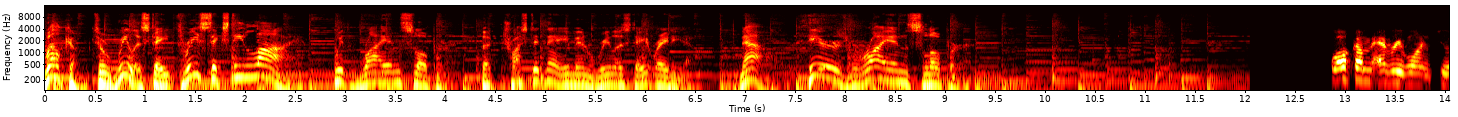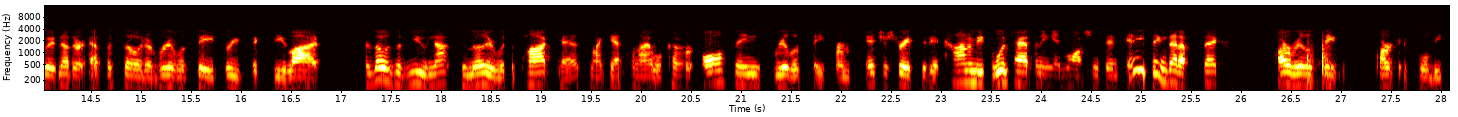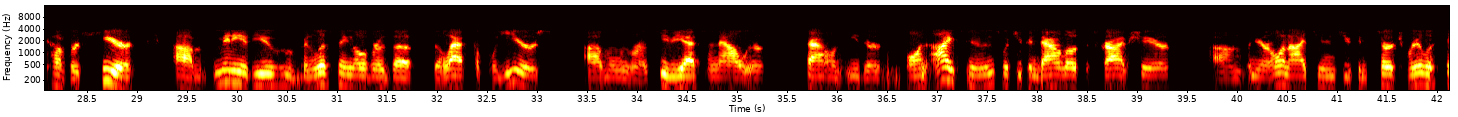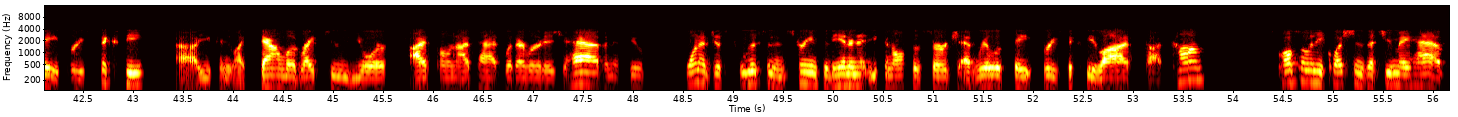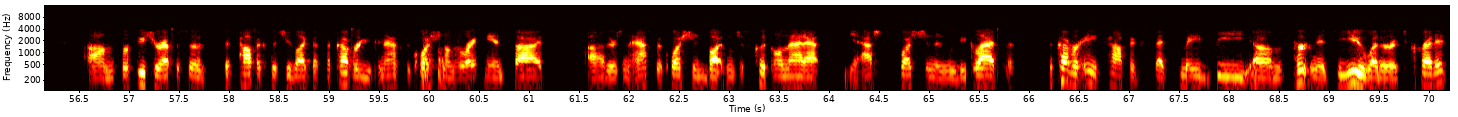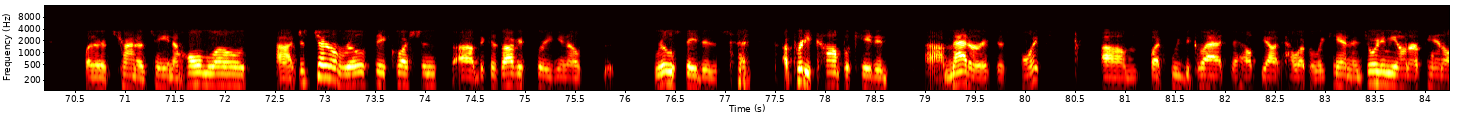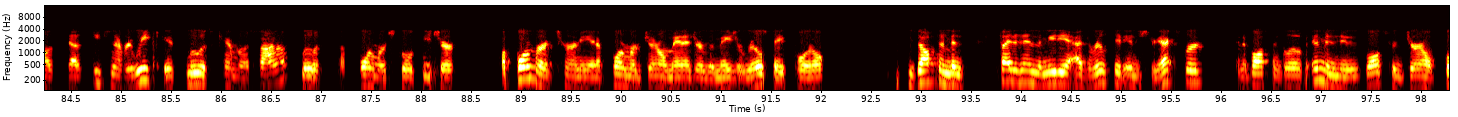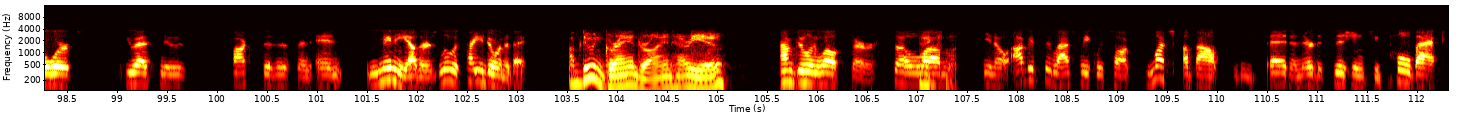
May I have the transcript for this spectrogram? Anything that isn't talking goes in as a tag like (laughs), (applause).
Welcome to Real Estate 360 Live with Ryan Sloper, the trusted name in real estate radio. Now, here's Ryan Sloper. Welcome, everyone, to another episode of Real Estate 360 Live. For those of you not familiar with the podcast, my guests and I will cover all things real estate, from interest rates to the economy to what's happening in Washington. Anything that affects our real estate markets will be covered here. Um, many of you who've been listening over the, the last couple of years um, when we were on CBS and now we're found either on iTunes, which you can download, subscribe, share. Um, when you're on iTunes, you can search Real Estate 360. Uh, you can like download right to your iPhone, iPad, whatever it is you have. And if you want to just listen and stream to the internet, you can also search at realestate360live.com. Also, any questions that you may have um, for future episodes, the topics that you'd like us to cover, you can ask a question on the right hand side. Uh, there's an ask a question button. Just click on that, ask, yeah, ask the question, and we'd be glad to, to cover any topics that may be um, pertinent to you, whether it's credit, whether it's trying to obtain a home loan, uh, just general real estate questions, uh, because obviously, you know, real estate is (laughs) a pretty complicated uh, matter at this point. Um, but we'd be glad to help you out however we can. And joining me on our panel as each and every week is Louis Cammarosano. Louis is a former school teacher, a former attorney, and a former general manager of a major real estate portal. He's often been cited in the media as a real estate industry expert in the Boston Globe, Inman News, Wall Street Journal, Forbes, U.S. News, Fox Business, and, and many others. Louis, how are you doing today? I'm doing grand, Ryan. How are you? I'm doing well, sir. So, um, you know, obviously last week we talked much about the Fed and their decision to pull back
